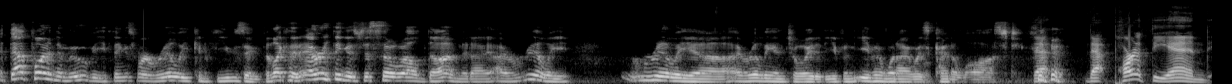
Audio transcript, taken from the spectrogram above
at that point in the movie, things were really confusing. But like I said, everything is just so well done that I, I really, really, uh, I really enjoyed it, even even when I was kind of lost. that that part at the end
